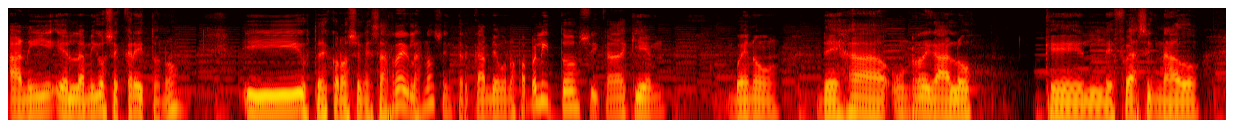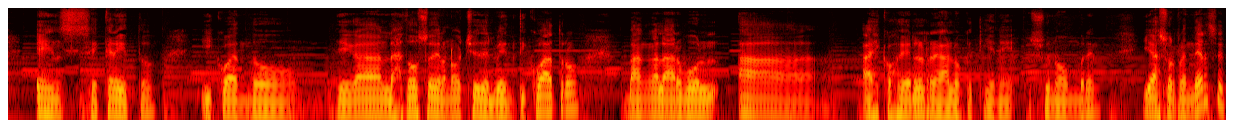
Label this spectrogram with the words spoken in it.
el amigo secreto, ¿no? Y ustedes conocen esas reglas, ¿no? Se intercambian unos papelitos y cada quien, bueno, deja un regalo que le fue asignado en secreto y cuando llegan las 12 de la noche del 24, van al árbol a, a escoger el regalo que tiene su nombre y a sorprenderse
